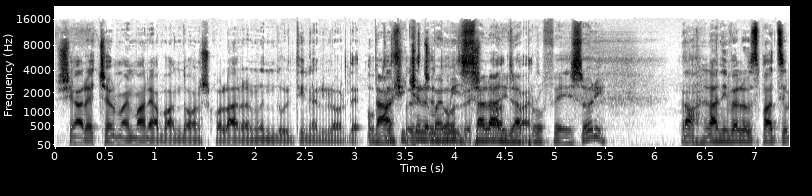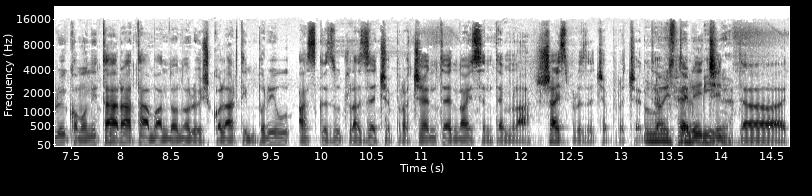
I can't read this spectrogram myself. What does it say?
și are cel mai mare abandon școlar în rândul tinerilor de 18 Da, și cele mai mici salarii la ani. profesori. Da, la nivelul spațiului comunitar, rata abandonului școlar timpuriu a scăzut la 10%, noi suntem la 16%. Noi suntem Felicitări!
